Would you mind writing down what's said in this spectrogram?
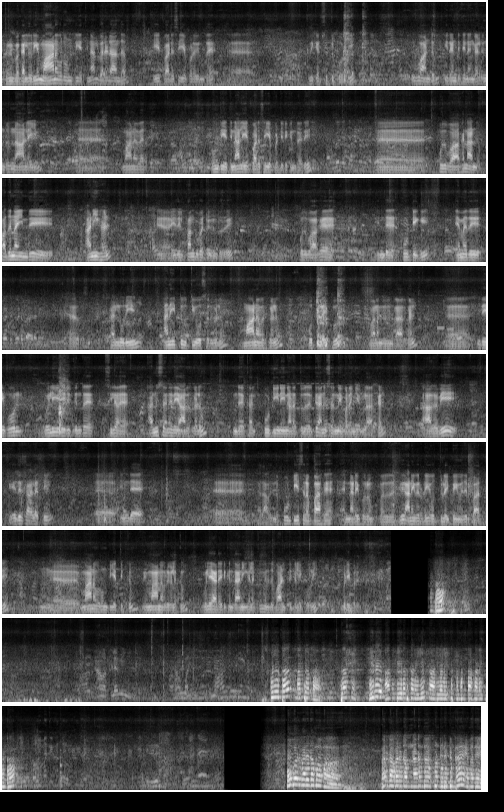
தொழில்நுட்ப கல்லூரியின் மாணவர் ஒன்றியத்தினால் வருடாந்தம் ஏற்பாடு செய்யப்படுகின்ற கிரிக்கெட் சுற்றுப்போட்டி இவ்வாண்டும் இரண்டு தினங்கள் இன்றும் நாளையும் மாணவர் ஒன்றியத்தினால் ஏற்பாடு செய்யப்பட்டிருக்கின்றது. பொதுவாக நான் பதினைந்து அணிகள் இதில் பங்கு பெற்றுகின்றது. பொதுவாக இந்த போட்டிக்கு எமது கல்லூரியின் அனைத்து உத்தியோகஸ்தர்களும் மாணவர்களும் ஒத்துழைப்பு வழங்குகின்றார்கள். இதேபோல் வெளியில் இருக்கின்ற சில அனுசரணையாளர்களும் இந்த கல் போட்டியினை நடத்துவதற்கு அனுசரணை வழங்கியுள்ளார்கள். ஆகவே எதிர்காலத்தில் இந்த அதாவது இந்த போட்டி சிறப்பாக நடைபெறும் வருவதற்கு அனைவருடைய ஒத்துழைப்பையும் எதிர்பார்த்து மாணவர் ஒன்றியத்திற்கும் மாணவர்களுக்கும் விளையாட இருக்கின்ற அணிகளுக்கும் எனது வாழ்த்துக்களை கூறி விடைபெறுகிறேன். ஸ்கூட்டர் மற்றும் பிளம்பிங் இரு அணி வீரர்களையும் காரியலயத்துக்கு முன்பாக அழைக்கின்றோம். ஒவ்வொரு வருடமும் வருட வருடா வருடம் நடந்து கொண்டிருக்கின்ற எமது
